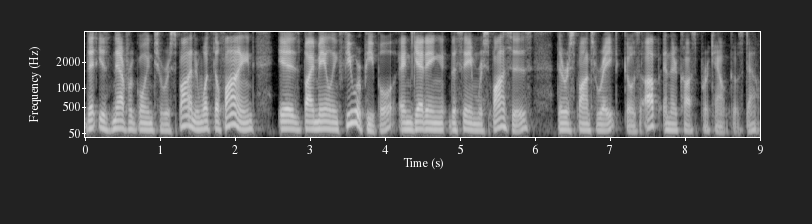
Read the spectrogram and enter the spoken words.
that is never going to respond. And what they'll find is by mailing fewer people and getting the same responses, their response rate goes up and their cost per account goes down.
